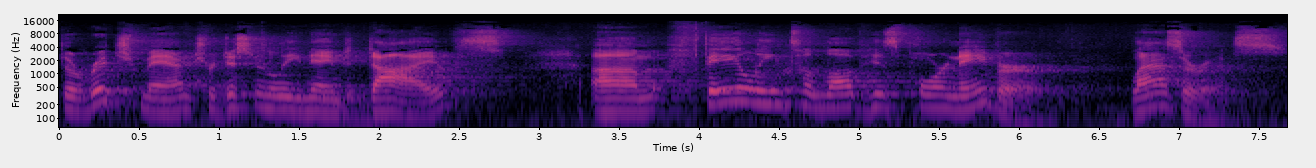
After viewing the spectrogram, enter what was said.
the rich man, traditionally named Dives, um, failing to love his poor neighbor, Lazarus.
